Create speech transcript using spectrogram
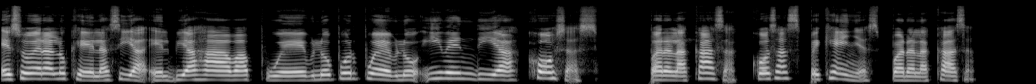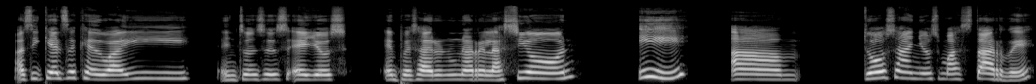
eso era lo que él hacía. Él viajaba pueblo por pueblo y vendía cosas para la casa, cosas pequeñas para la casa. Así que él se quedó ahí, entonces ellos empezaron una relación y dos años más tarde,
